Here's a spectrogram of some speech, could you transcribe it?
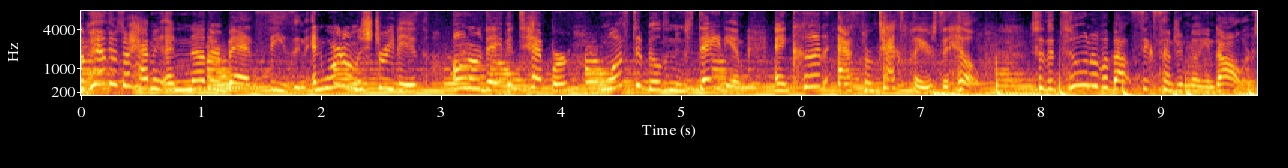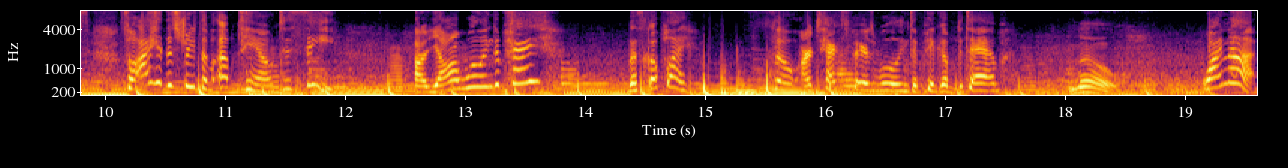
The Panthers are having another bad season, and word on the street is owner David Tepper wants to build a new stadium and could ask from taxpayers to help, to the tune of about $600 million. So I hit the streets of Uptown to see, are y'all willing to pay? Let's go play. So are taxpayers willing to pick up the tab? No, Why not?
